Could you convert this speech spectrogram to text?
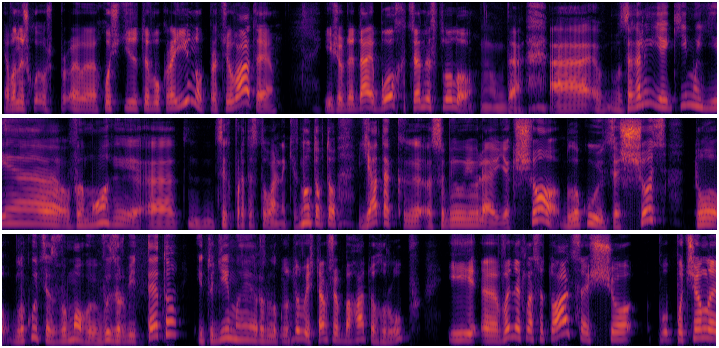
Вони ж е, хочуть їздити в Україну, працювати, і щоб, не дай Бог, це не сплило. Ну, Да. А взагалі, якими є вимоги е, цих протестувальників? Ну тобто, я так е, собі уявляю, якщо блокується щось, то блокується з вимогою ви зробіть те-то, і тоді ми розблокуємо. Ну, розблокуємо. дивись, там вже багато груп, і е, виникла ситуація, що почали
